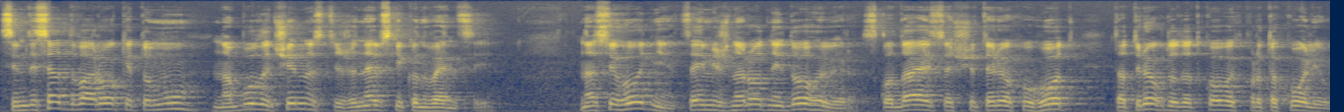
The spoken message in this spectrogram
72 роки тому набули чинності Женевські конвенції. На сьогодні цей міжнародний договір складається з чотирьох угод та трьох додаткових протоколів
